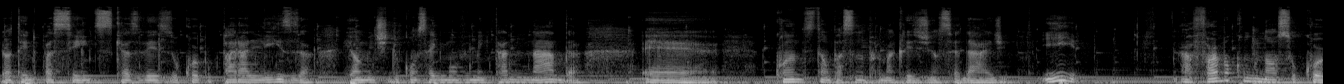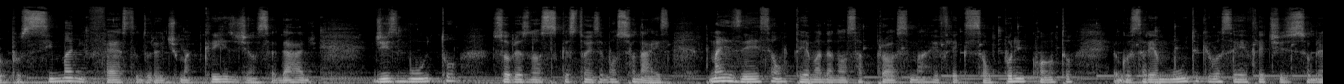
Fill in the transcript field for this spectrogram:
Eu atendo pacientes que às vezes o corpo paralisa, realmente não consegue movimentar nada é, quando estão passando por uma crise de ansiedade. E a forma como o nosso corpo se manifesta durante uma crise de ansiedade diz muito sobre as nossas questões emocionais, mas esse é um tema da nossa próxima reflexão. Por enquanto, eu gostaria muito que você refletisse sobre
